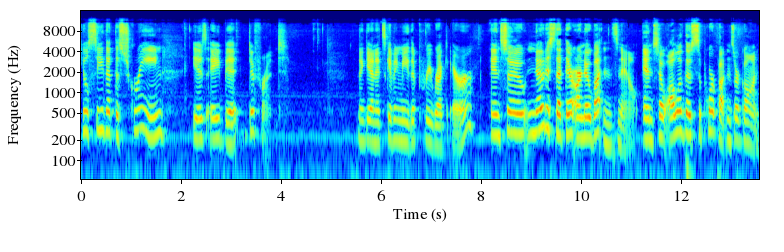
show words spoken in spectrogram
you'll see that the screen is a bit different. Again, it's giving me the prereq error. And so notice that there are no buttons now. And so all of those support buttons are gone.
